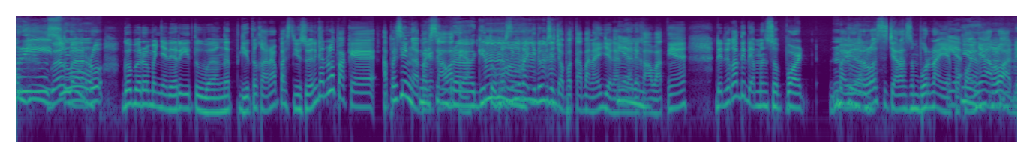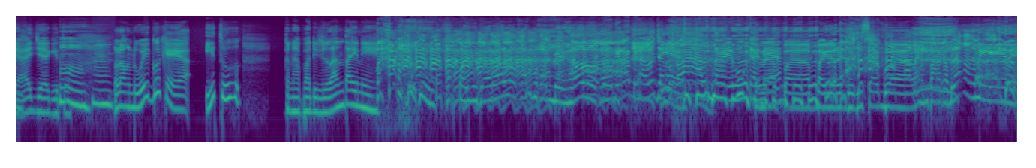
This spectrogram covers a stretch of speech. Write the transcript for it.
Serius gue baru gue baru menyadari itu banget gitu karena pas nyusuin kan lo pakai apa sih nggak pakai kawat bra ya gitu. nursing bra Hmm. jadi lo bisa copot kapan aja kan Iya. nggak ada kawatnya dan itu kan tidak mensupport payudara lo secara sempurna ya Iya. pokoknya Iya. lo ada aja gitu Hmm. long the way gue kayak itu kenapa di lantai nih Payudara lo kan bukan BH lo kan. Gue kira BH lo jatuh Iya. ke lantai bukan ya. Kenapa payudara gue bisa gue lempar ke belakang nih kayaknya nih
